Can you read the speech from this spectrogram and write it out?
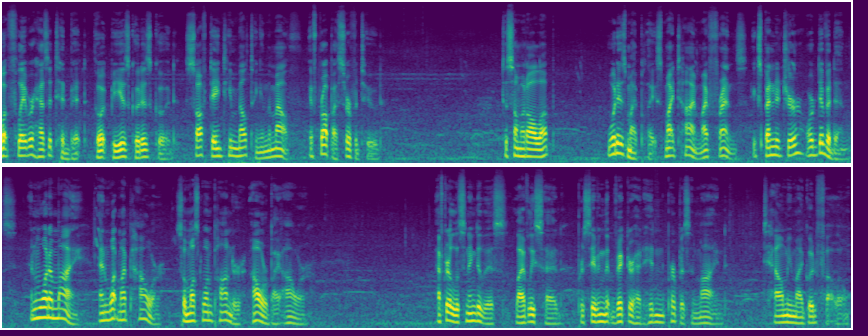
What flavor has a tidbit, though it be as good as good, soft dainty melting in the mouth, if brought by servitude? To sum it all up, what is my place, my time, my friends, expenditure, or dividends? And what am I, and what my power? So must one ponder, hour by hour. After listening to this, Lively said, perceiving that Victor had hidden purpose in mind. Tell me, my good fellow,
